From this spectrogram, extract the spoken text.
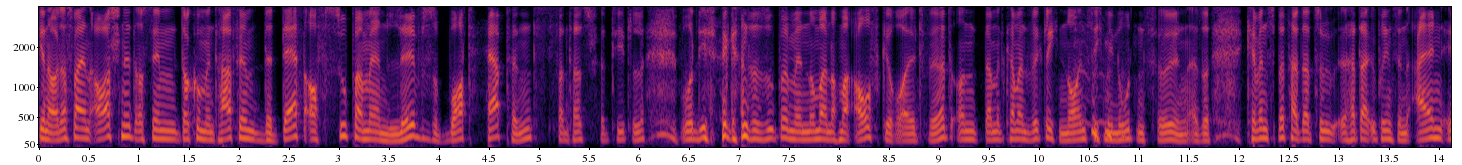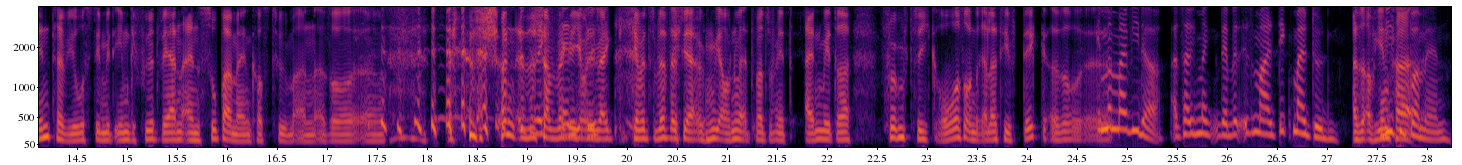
Genau, das war ein Ausschnitt aus dem Dokumentarfilm The Death of Superman Lives, What Happened, fantastischer Titel, wo diese ganze Superman-Nummer nochmal aufgerollt wird und damit kann man wirklich 90 Minuten füllen. Also Kevin Smith hat dazu, hat da übrigens in allen Interviews, die mit ihm geführt werden, ein Superman-Kostüm an. Also äh, es ist schon, es ist schon wirklich, Kevin Smith ist ja irgendwie auch nur etwa mit 1,50 Meter groß und relativ dick. Also, äh, Immer mal wieder. Also ich mal, der ist mal dick, mal dünn. Also auf jeden Wie Fall. Superman.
